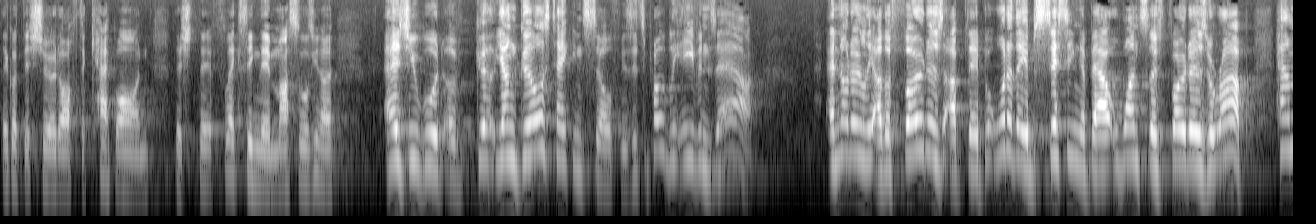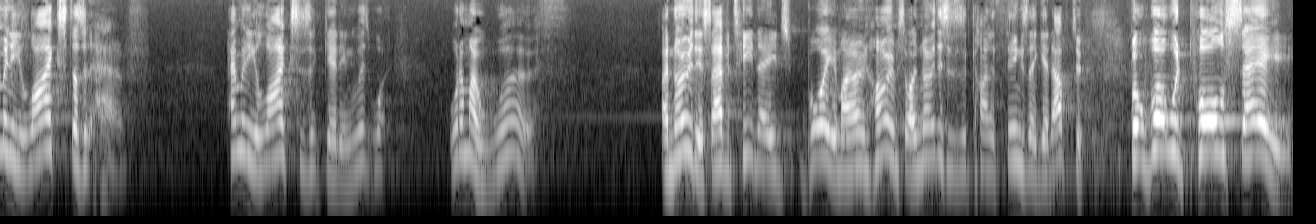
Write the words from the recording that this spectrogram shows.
They've got their shirt off, the cap on. They're, they're flexing their muscles. You know, as you would of young girls taking selfies. It's probably evens out. And not only are the photos up there, but what are they obsessing about once those photos are up? How many likes does it have? How many likes is it getting? What, what am I worth? I know this. I have a teenage boy in my own home, so I know this is the kind of things they get up to. But what would Paul say?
